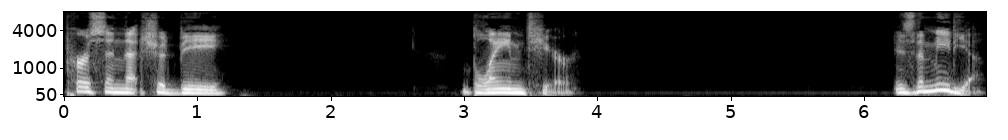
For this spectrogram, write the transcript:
person that should be blamed here is the media.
